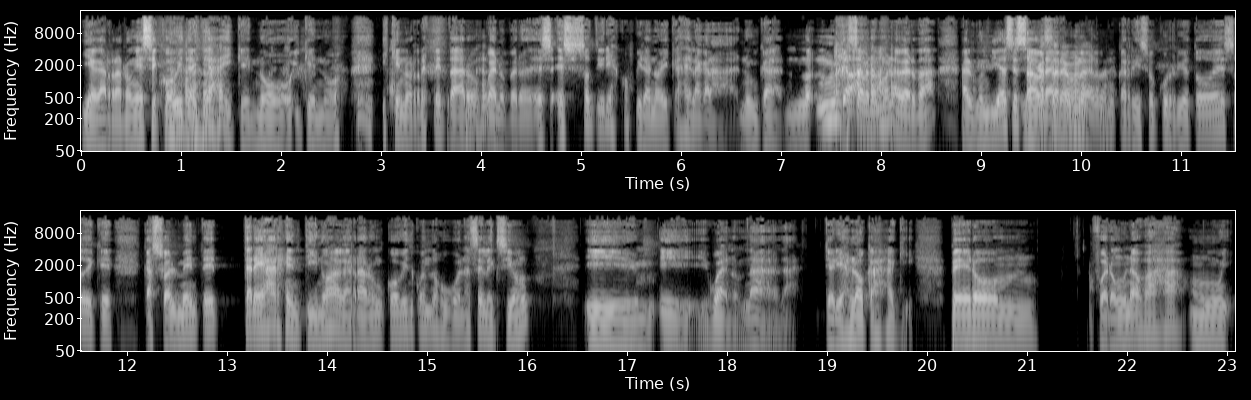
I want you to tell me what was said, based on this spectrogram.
y agarraron ese COVID allá y que no, y que no, y que no respetaron. Bueno, pero es- esas son teorías conspiranoicas de la grada. Nunca, no- nunca sabremos la verdad. Algún día se sabrá cómo, la verdad. cómo Carrizo ocurrió todo eso de que casualmente tres argentinos agarraron COVID cuando jugó la selección. Y, y- y bueno, nada, nada, teorías locas aquí. Pero mm, fueron unas bajas muy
